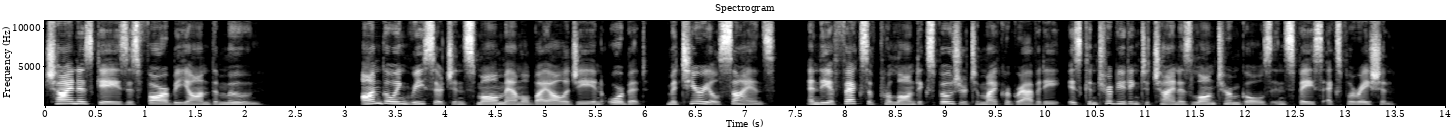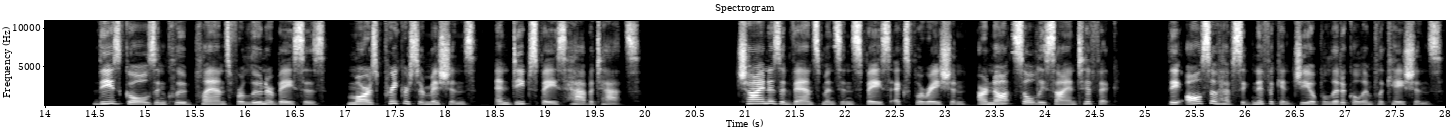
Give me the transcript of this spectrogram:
China's gaze is far beyond the moon. Ongoing research in small mammal biology in orbit, materials science, and the effects of prolonged exposure to microgravity is contributing to China's long term goals in space exploration. These goals include plans for lunar bases, Mars precursor missions, and deep space habitats. China's advancements in space exploration are not solely scientific, they also have significant geopolitical implications.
